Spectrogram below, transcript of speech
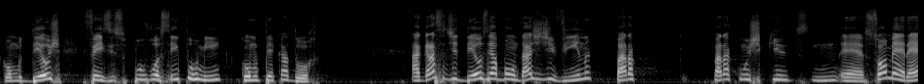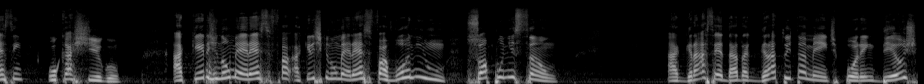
como Deus fez isso por você e por mim, como pecador. A graça de Deus é a bondade divina para, para com os que é, só merecem o castigo. Aqueles, não merecem, aqueles que não merecem favor nenhum, só punição. A graça é dada gratuitamente, porém Deus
